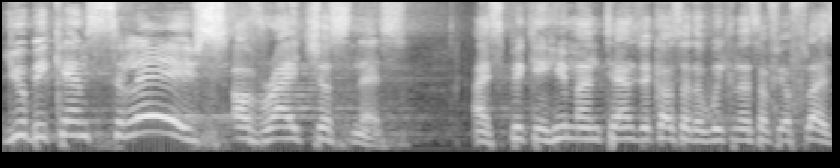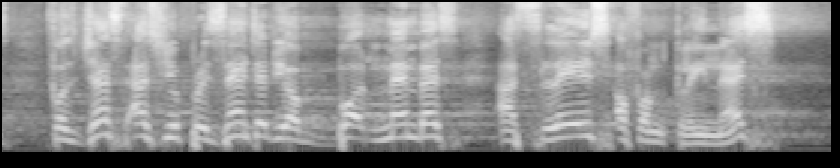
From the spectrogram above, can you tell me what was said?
you became slaves of righteousness. I speak in human terms because of the weakness of your flesh. For just as you presented your members as slaves of uncleanness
